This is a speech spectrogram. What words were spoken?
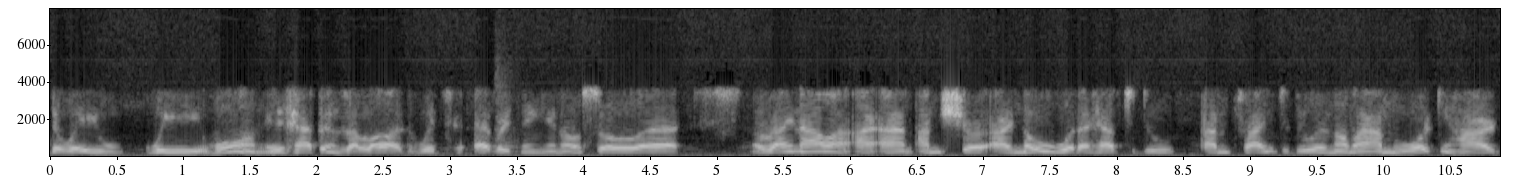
the way we want. It happens a lot with everything, you know. So uh, Uh, right now I, I'm, I'm sure I know what I have to do. I'm trying to do, and I'm, I'm working hard.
